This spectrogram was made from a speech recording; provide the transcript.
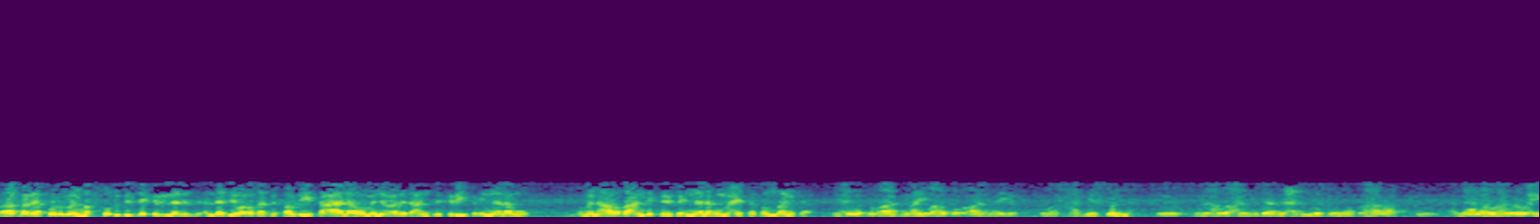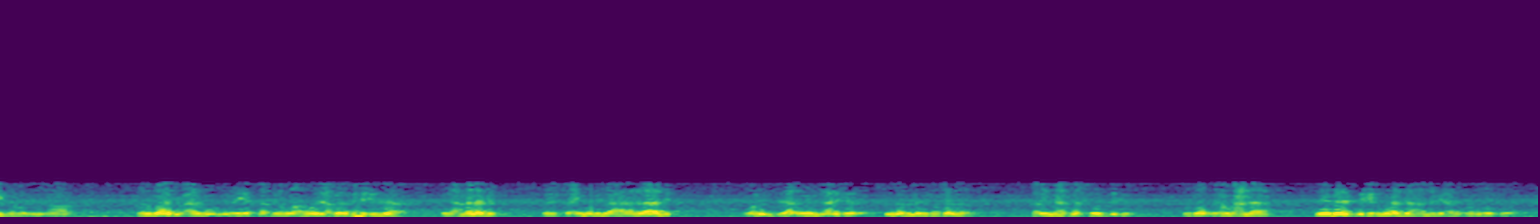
وآخر يقول ما المقصود بالذكر الذي- ورد في قوله تعالى ومن يعرض عن ذكري فإن له ومن أعرض عن ذكري فإن له معيشة ضنكا. يعني القرآن أيوة. الله القرآن أيوه. وصحت به السنة مم. من أعرض عن كتاب العزيز والسنة وطهره لا له هذا الوعيد قلنا آه. فالواجب على المؤمن أن يتقي الله ويأخذ بذكر الله ويعمل به ويستعين بالله على ذلك ومن ذلك سنة النبي صلى الله عليه وسلم فإنها تفسر الذكر وتوضح معناه هي من الذكر المنزه عن النبي عليه الصلاة والسلام؟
